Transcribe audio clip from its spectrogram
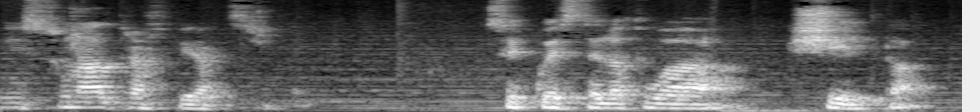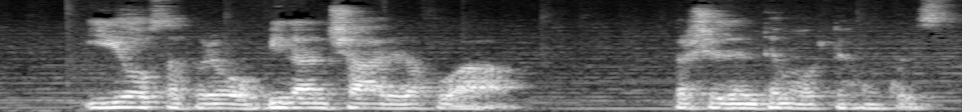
nessun'altra aspirazione. Se questa è la tua scelta, io saprò bilanciare la tua precedente morte con questa.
